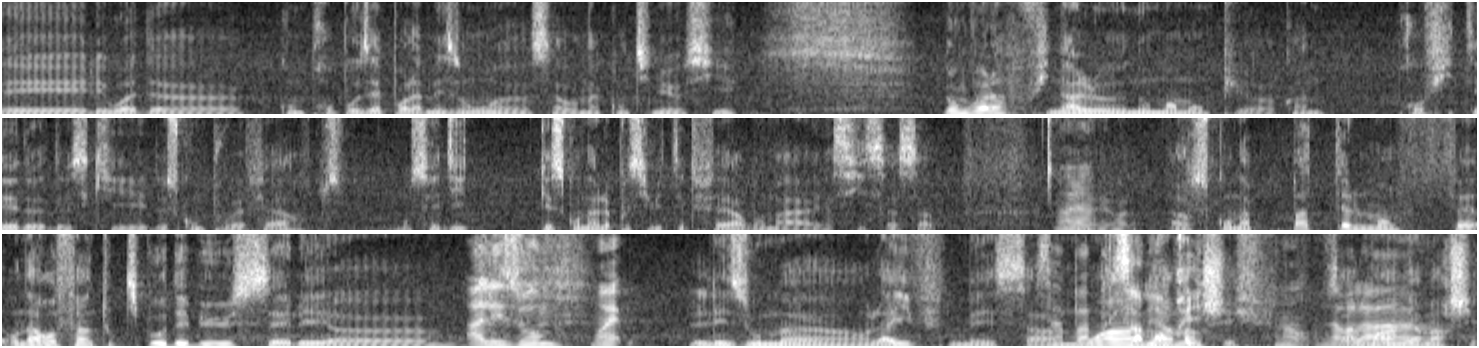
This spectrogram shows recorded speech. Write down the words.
Et les WAD euh, qu'on proposait pour la maison, ça on a continué aussi. Donc voilà, au final, nos membres ont pu quand même profiter de, de ce qui, de ce qu'on pouvait faire. On s'est dit, qu'est-ce qu'on a la possibilité de faire? Bon bah, il y a ci, ça, ça. Voilà. Et voilà. Alors ce qu'on n'a pas tellement fait, on a refait un tout petit peu au début, c'est les, euh, Ah, les zooms Ouais. les zooms euh, en live, mais ça, Ça a moins. Ça bien marché. Non, Ça a là, moins bien euh, marché.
